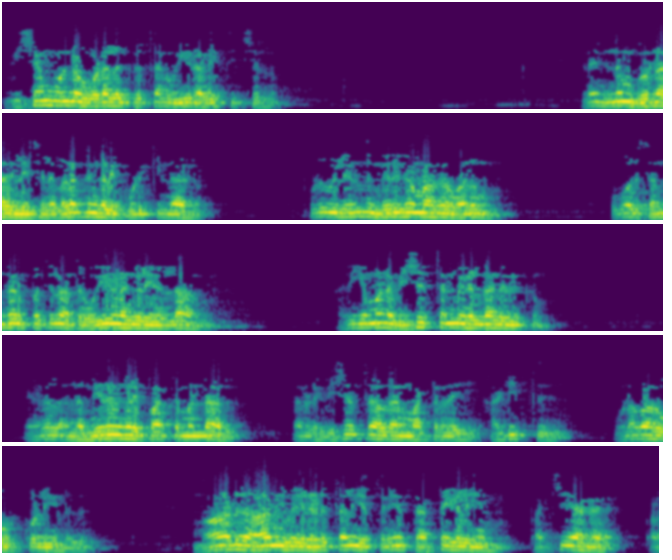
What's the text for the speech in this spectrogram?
விஷம் கொண்ட உடலுக்குத்தான் உயிர் அழைத்துச் செல்லும். என இன்னும் குருநாதிலே சில விளக்கங்களை கொடுக்கின்றார்கள். புழுவிலிருந்து மிருகமாக வரும் ஒவ்வொரு சந்தர்ப்பத்திலும் அந்த உயிரினங்களில் எல்லாம் அதிகமான விஷத்தன்மைகள் தான் இருக்கும். ஏனால் அந்த மிருகங்களை பார்த்தோம் என்றால் தன்னுடைய விஷத்தால் தான் மற்றதை அடித்து உணவாக உட்கொள்கின்றது. மாடு ஆடு இவைகள் எடுத்தாலும் எத்தனையோ தட்டைகளையும் பச்சையாக பல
